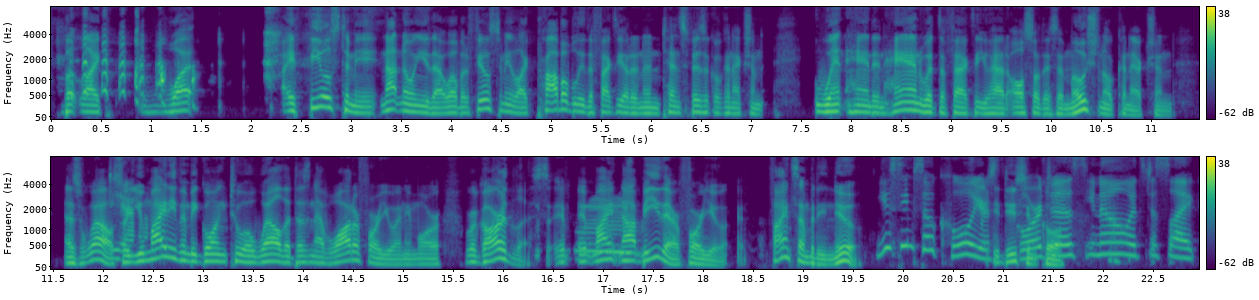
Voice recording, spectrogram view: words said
but like, what it feels to me, not knowing you that well, but it feels to me like probably the fact that you had an intense physical connection went hand in hand with the fact that you had also this emotional connection as well. So you might even be going to a well that doesn't have water for you anymore, regardless. It, it might Mm. not be there for you. Find somebody new. You seem so cool. You're You do seem cool. gorgeous. You know, it's just like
